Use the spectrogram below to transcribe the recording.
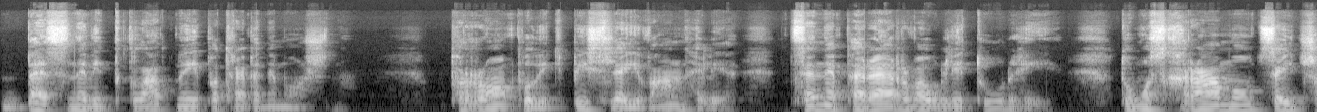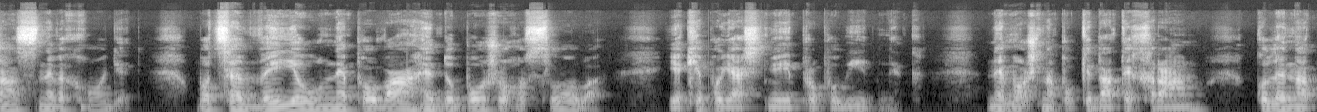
без невідкладної потреби не можна. Проповідь після Євангелія це не перерва у літургії, тому з храму в цей час не виходять, бо це вияв неповаги до Божого Слова, яке пояснює проповідник. Не можна покидати храм, коли на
